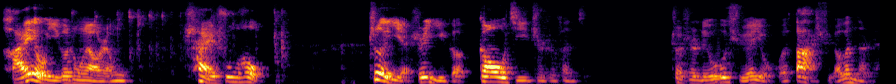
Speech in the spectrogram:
还有一个重要人物蔡叔厚，这也是一个高级知识分子，这是留学有过大学问的人。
